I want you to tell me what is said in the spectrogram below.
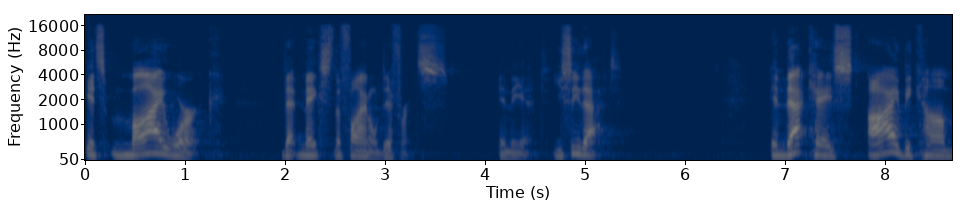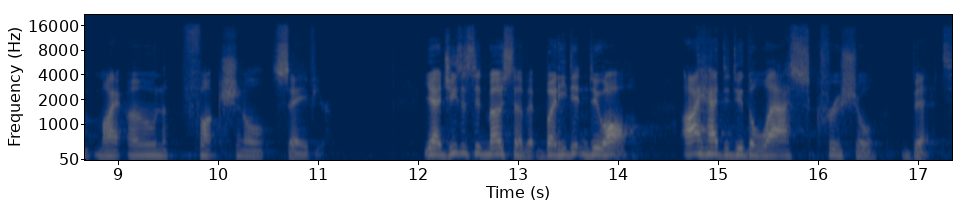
it's my work that makes the final difference in the end. You see that? In that case, I become my own functional Savior. Yeah, Jesus did most of it, but he didn't do all. I had to do the last crucial bit.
